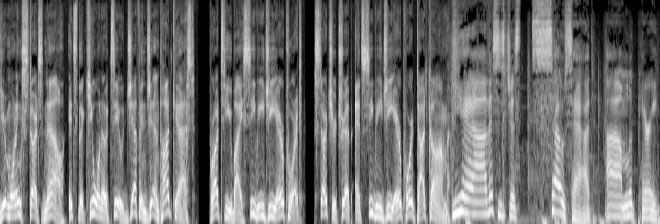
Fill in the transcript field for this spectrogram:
Your morning starts now. It's the Q102 Jeff and Jen podcast brought to you by CVG Airport. Start your trip at CVGAirport.com. Yeah, this is just so sad. Um, Luke Perry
